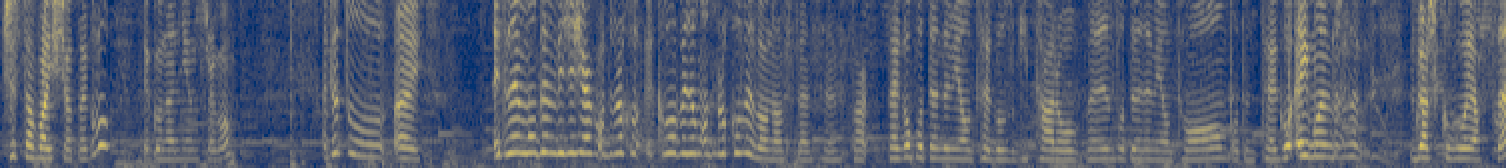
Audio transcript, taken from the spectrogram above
320 tego? Jego na nie wiem z czego. A co tu, ej. Ej, tutaj mogę wiedzieć jak kogo będę odblokowywał następnym. Tak, tego, potem będę miał tego z gitarowym, potem będę miał tą, potem tego. Ej, mam wybrać kogo ja chcę?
